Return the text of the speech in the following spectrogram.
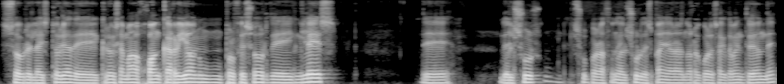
sobre la historia de, creo que se llamaba Juan Carrión, un profesor de inglés de, del sur, del sur por la zona del sur de España, ahora no recuerdo exactamente dónde,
